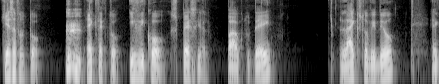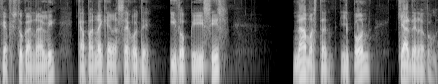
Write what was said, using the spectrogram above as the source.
και σε αυτό το έκτακτο ειδικό special Pauk Today. Like στο βίντεο, εγγραφή στο κανάλι, καμπανάκια να σε έχονται ειδοποιήσεις. Να ήμασταν λοιπόν και άντε να δούμε.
